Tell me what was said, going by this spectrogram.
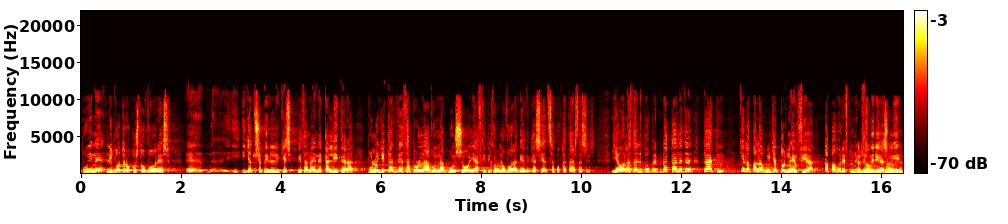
που είναι λιγότερο κοστοβόρες, ε, για τους επιλήλικες πιθανά είναι καλύτερα, που λογικά δεν θα προλάβουν να μπουν σε όλη αυτή τη χρονοβόρα διαδικασία της αποκατάστασης. Για όλα αυτά λοιπόν πρέπει να κάνετε κάτι και να απαλλαγούν και από τον έμφυα, να απαγορευτούν οι πληστηριασμοί,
